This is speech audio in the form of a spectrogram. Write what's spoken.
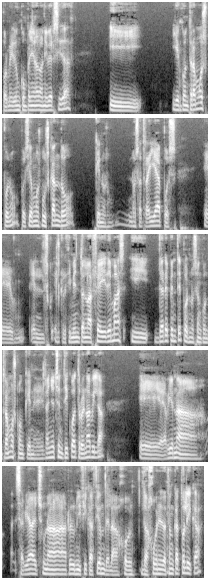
por medio de un compañero de la universidad y, y encontramos, bueno, pues íbamos buscando que nos, nos atraía, pues, eh, el, el, crecimiento en la fe y demás, y de repente, pues nos encontramos con que en el año 84 en Ávila eh, había una, se había hecho una reunificación de la, joven, de la joven católica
